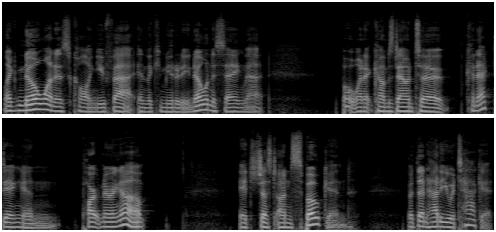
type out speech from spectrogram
Like, no one is calling you fat in the community. No one is saying that. But when it comes down to connecting and partnering up, it's just unspoken. But then how do you attack it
